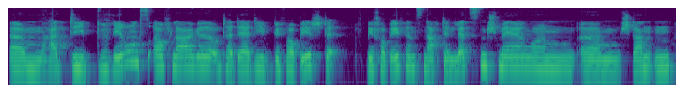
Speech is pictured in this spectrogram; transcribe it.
ähm, hat die Bewährungsauflage, unter der die BVB-Fans BVB nach den letzten Schmähungen ähm, standen,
